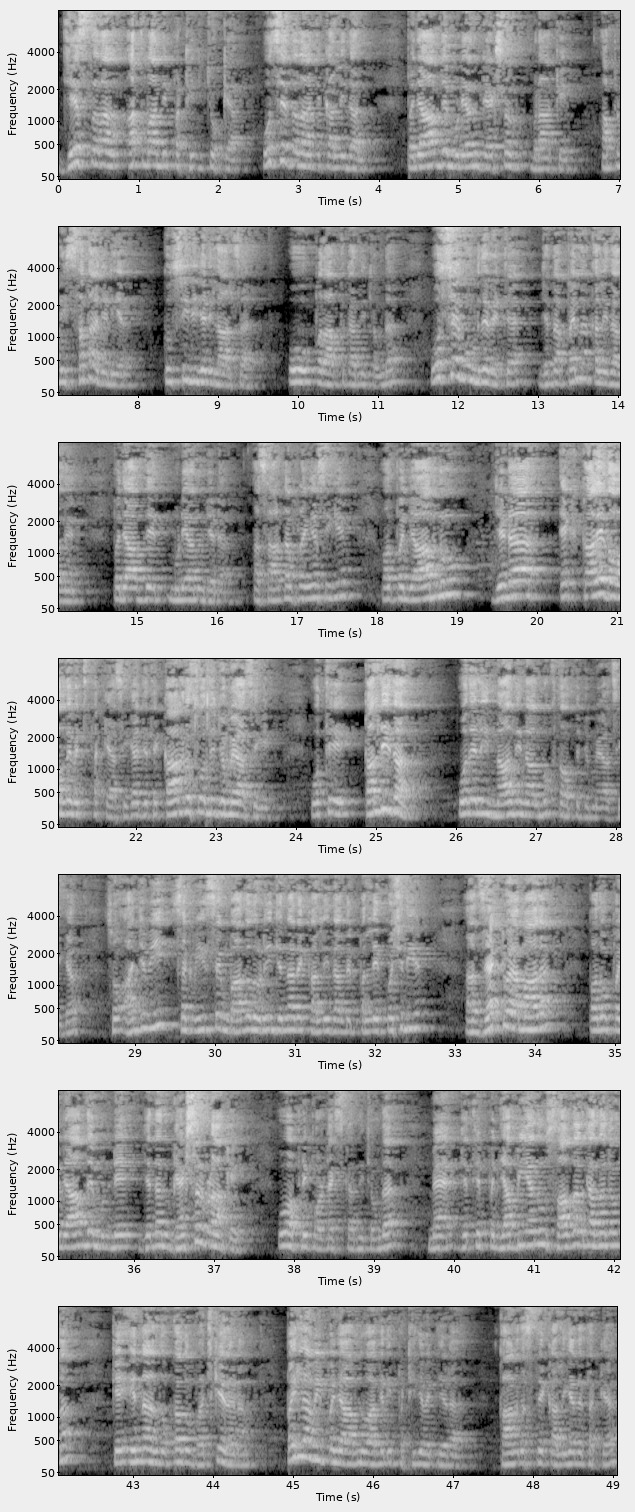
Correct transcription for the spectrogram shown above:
ਜਿਸ ਤਰ੍ਹਾਂ ਅੱਤਵਾਦ ਦੀ ਪੱਠੀ 'ਚ ਚੁੱਕਿਆ, ਉਸੇ ਤਰ੍ਹਾਂ ਅੱਜ ਅਕਾਲੀ ਦਲ ਪੰਜਾਬ ਦੇ ਮੁੰਡਿਆਂ ਨੂੰ ਗੈਂਗਸਟਰ ਬਣਾ ਕੇ ਆਪਣੀ ਸਤਾ ਜਿਹੜੀ ਹੈ, ਕੁਰਸੀ ਦੀ ਜਿਹੜੀ ਲਾਲਸਾ ਹੈ, ਉਹ ਪ੍ਰਾਪਤ ਕਰਨੀ ਚਾਹੁੰਦਾ ਉਸੇ ਮੂਡ ਦੇ ਵਿੱਚ ਹੈ, ਜਿੱਦਾਂ ਪਹਿਲਾਂ ਅਕਾਲੀ ਦਲ ਨੇ ਪੰਜਾਬ ਦੇ ਮੁੰਡਿਆਂ ਨੂੰ ਜਿਹੜਾ ਅਸਾਲਟਾਂ ਫੜਾਈਆਂ ਸੀਗੀਆਂ ਔਰ ਪੰਜਾਬ ਨੂੰ ਜਿਹੜਾ ਇੱਕ ਕਾਲੇ ਦੌਰ ਦੇ ਵਿੱਚ ਧੱਕਿਆ ਸੀਗਾ, ਜਿੱਥੇ ਕਾਂਗਰਸ ਉਹਦੀ ਜ਼ਿੰਮੇਵਾਰ ਸੀਗੀ। ਉੱਥੇ ਅਕਾਲੀ ਦਲ ਉਹਦੇ ਲਈ ਨਾਲ ਦੀ ਨਾਲ ਮੁੱਖ ਤੌਰ ਤੇ ਜ਼ਿੰਮੇਵਾਰ ਸੀਗਾ। ਸੋ ਅੱਜ ਵੀ ਸੁਖਬੀਰ ਸਿੰਘ ਬਾਦਲ ਹੋਣੀ, ਜਿਨ੍ਹਾਂ ਦੇ ਅਕਾਲੀ ਦਲ ਦੇ ਪੱਲੇ ਕੁਛ ਨਹੀਂ ਹੈ ਐਗਜ਼ੈਕਟ ਹੋਇਆ ਮਾਲ ਹੈ ਪਰ ਉਹ ਪੰਜਾਬ ਦੇ ਮੁੰਡੇ ਜਿਨ੍ਹਾਂ ਨੂੰ ਗੈਂਗਸਟਰ ਬਣਾ ਕੇ ਉਹ ਆਪਣੀ ਪੋਲਿਟਿਕਸ ਕਰਨੀ ਚਾਹੁੰਦਾ ਮੈਂ ਜਿੱਥੇ ਪੰਜਾਬੀਆਂ ਨੂੰ ਸਾਵਧਾਨ ਕਰਨਾ ਚਾਹੁੰਦਾ ਕਿ ਇਹਨਾਂ ਲੋਕਾਂ ਤੋਂ ਬਚ ਕੇ ਰਹਿਣਾ, ਪਹਿਲਾਂ ਵੀ ਪੰਜਾਬ ਨੂੰ ਅੱਗ ਦੀ ਪੱਠੀ ਦੇ ਵਿੱਚ ਜਿਹੜਾ ਕਾਂਗਰਸ ਤੇ ਅਕਾਲੀਆਂ ਨੇ ਤੱਕਿਆ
